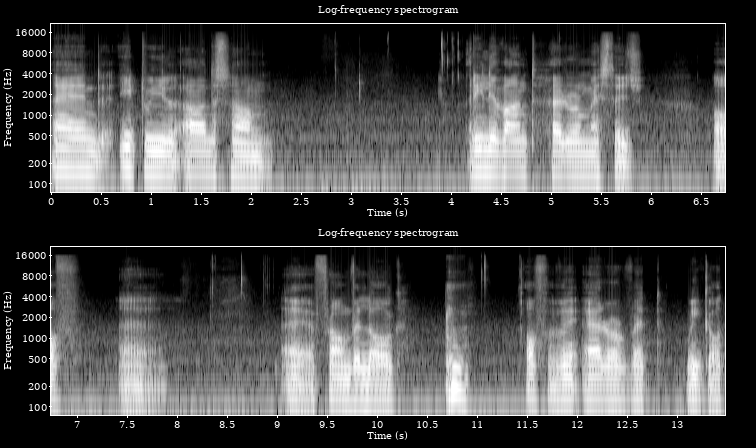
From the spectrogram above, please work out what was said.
And it will add some relevant error message of uh, uh, from the log of the error that we got.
